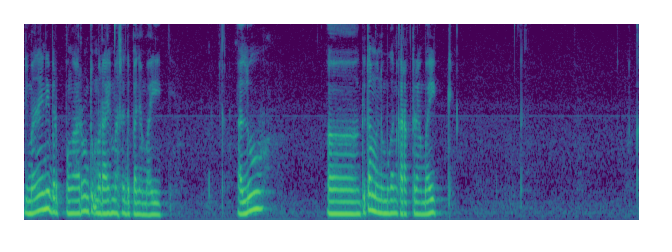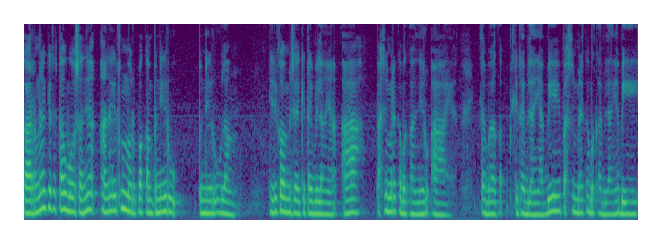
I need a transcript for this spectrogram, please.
Di mana ini berpengaruh untuk meraih masa depan yang baik. Lalu uh, kita menumbuhkan karakter yang baik karena kita tahu bahwasannya anak itu merupakan peniru peniru ulang jadi kalau misalnya kita bilangnya A pasti mereka bakal niru A ya. Kita bakal kita bilangnya B pasti mereka bakal bilangnya B.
